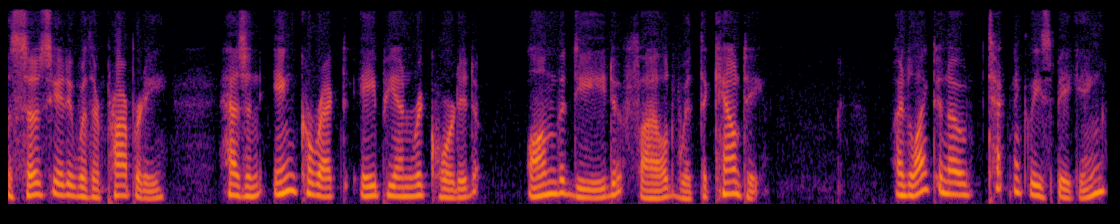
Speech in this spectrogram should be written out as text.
associated with her property has an incorrect APN recorded on the deed filed with the county. I'd like to know, technically speaking,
